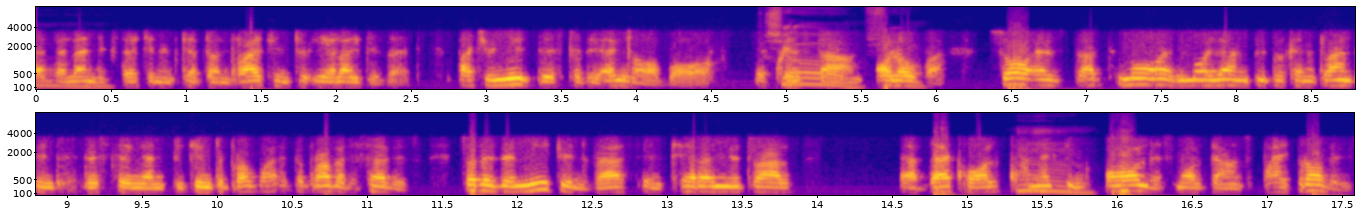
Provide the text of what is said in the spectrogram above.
at the landing station in Cape Town, right into ELIDZ. But you need this to be Englob or the Sure, Queenstown, sure. all over. So as that more and more young people can climb into this thing and begin to provide to provide the service. So there's a need to invest in carrier neutral uh, backhaul connecting Mm. all the small towns by province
